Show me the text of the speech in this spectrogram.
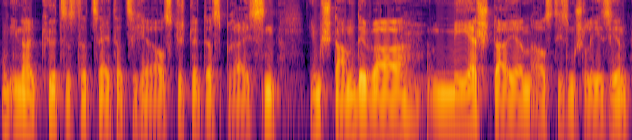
und innerhalb kürzester Zeit hat sich herausgestellt, dass Preußen imstande war, mehr Steuern aus diesem Schlesien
